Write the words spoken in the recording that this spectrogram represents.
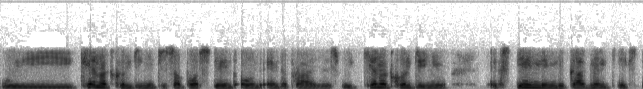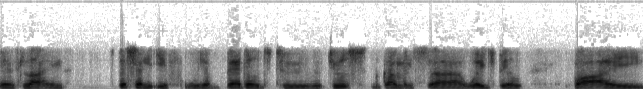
We cannot continue to support state-owned enterprises. We cannot continue extending the government expense lines, especially if we have battled to reduce the government's uh, wage bill by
